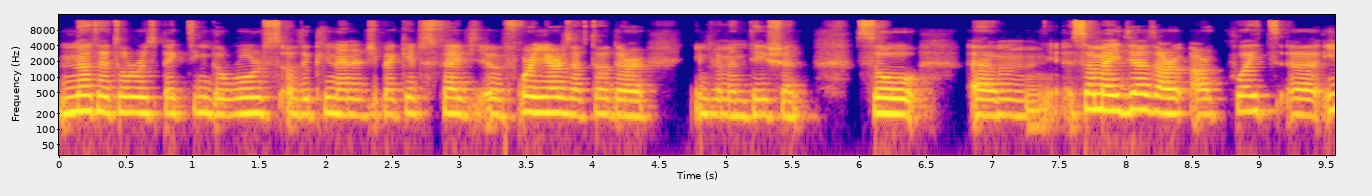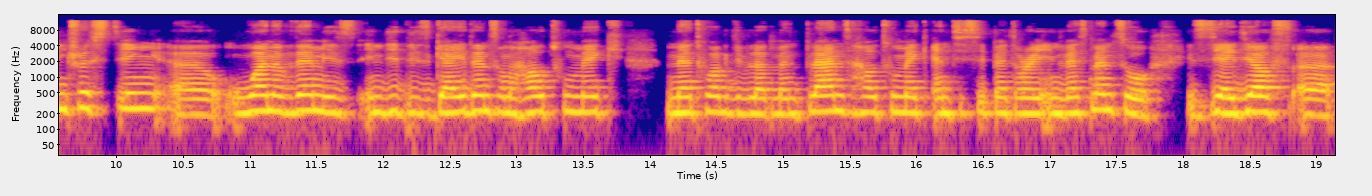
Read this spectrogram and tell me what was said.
not at all respecting the rules of the clean energy package five, uh, four years after their implementation. So um, some ideas are, are quite uh, interesting. Uh, one of them is indeed this guidance on how to make network development plans, how to make anticipatory investments. So it's the idea of uh,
